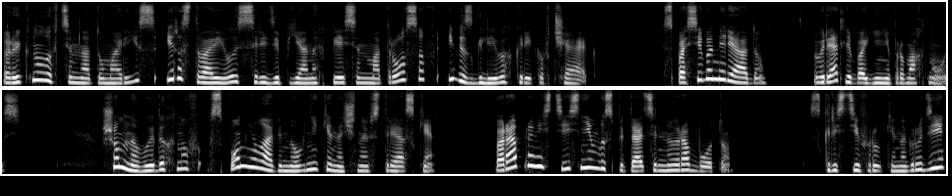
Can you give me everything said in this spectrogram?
Рыкнула в темноту Марис и растворилась среди пьяных песен матросов и визгливых криков чаек. Спасибо Мириаду. Вряд ли богиня промахнулась. Шумно выдохнув, вспомнила о виновнике ночной встряски. Пора провести с ним воспитательную работу. Скрестив руки на груди,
